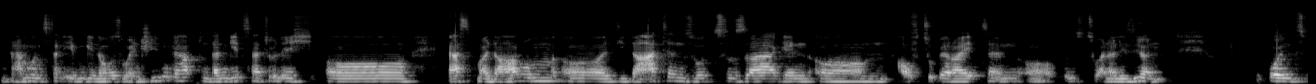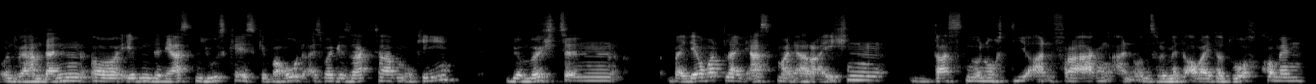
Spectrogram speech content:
Und da haben wir uns dann eben genauso entschieden gehabt. Und dann geht es natürlich äh, erstmal darum, die Daten sozusagen ähm, aufzubereiten und zu analysieren. Und, und wir haben dann äh, eben den ersten Use Case gebaut, als wir gesagt haben, okay, wir möchten bei der Hotline erstmal erreichen, dass nur noch die Anfragen an unsere Mitarbeiter durchkommen,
